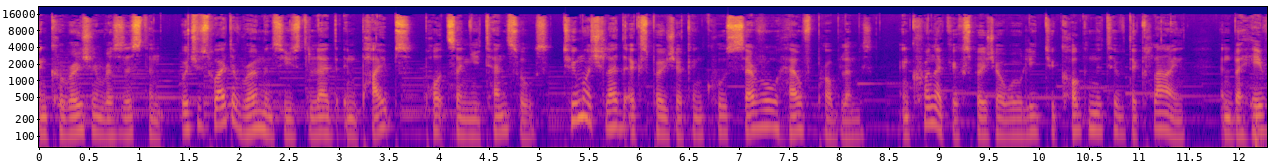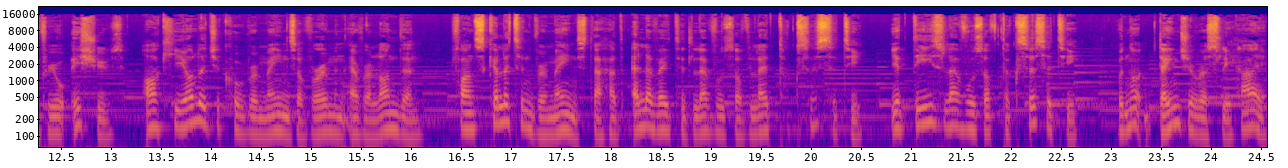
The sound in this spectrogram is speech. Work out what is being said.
and corrosion resistant, which is why the Romans used lead in pipes, pots, and utensils. Too much lead exposure can cause several health problems, and chronic exposure will lead to cognitive decline and behavioural issues. Archaeological remains of Roman era London found skeleton remains that had elevated levels of lead toxicity, yet these levels of toxicity were not dangerously high.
